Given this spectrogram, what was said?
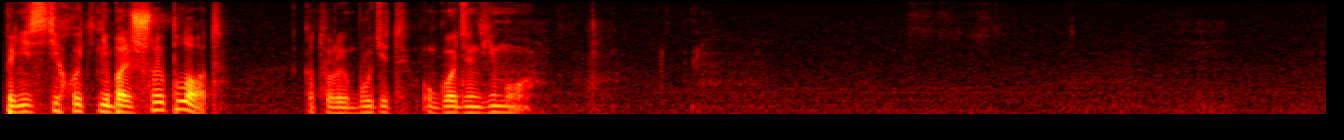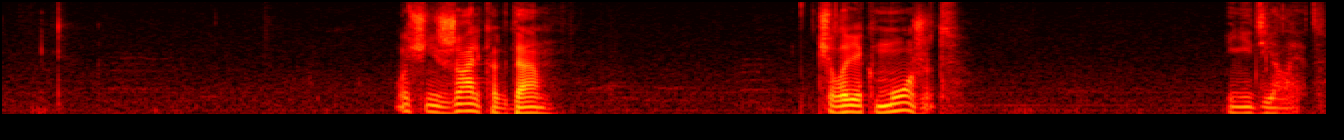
принести хоть небольшой плод, который будет угоден Ему. Очень жаль, когда человек может – и не делает.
